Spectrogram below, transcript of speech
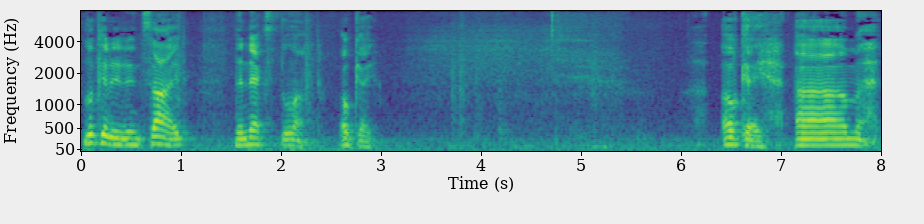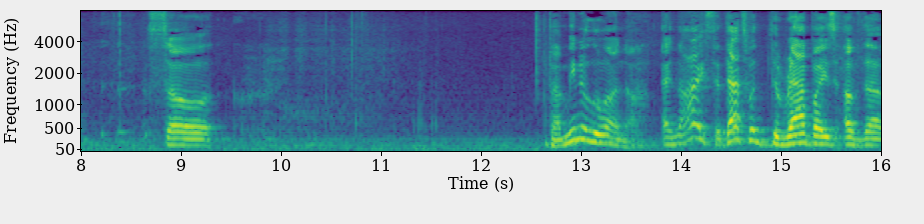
look at it inside the next line. Okay. Okay. Um, so. And I said that's what the rabbis of the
